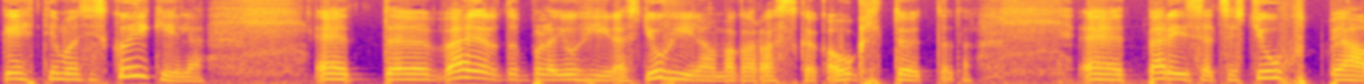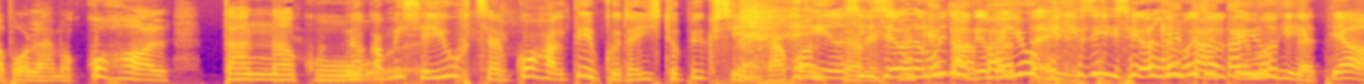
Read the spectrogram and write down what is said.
kehtima siis kõigile. et äh, välja arvatud võib-olla juhile, sest juhil on väga raske kaugelt töötada. et päriselt, sest juht peab olema kohal, ta on nagu no aga mis see juht seal kohal teeb, kui ta istub üksinda kontoris? no siis ei ole no, muidugi mõtet, siis ei ole muidugi mõtet, jaa.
